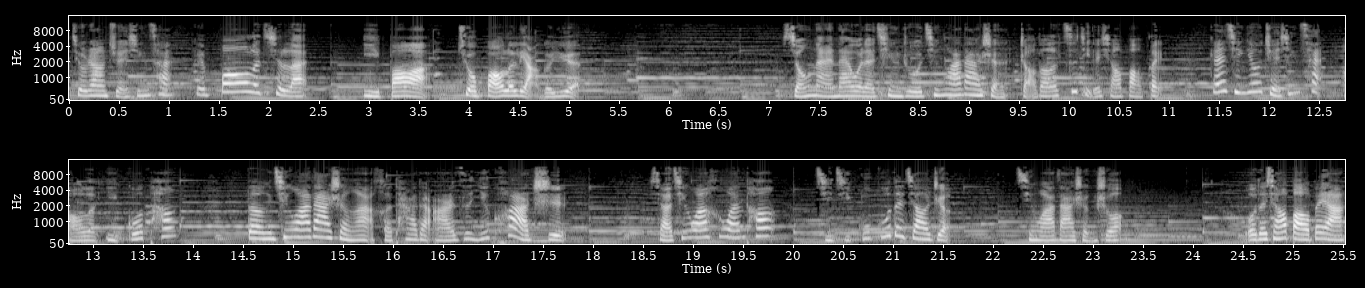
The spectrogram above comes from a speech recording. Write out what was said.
就让卷心菜给包了起来，一包啊就包了两个月。熊奶奶为了庆祝青蛙大婶找到了自己的小宝贝，赶紧用卷心菜熬了一锅汤，等青蛙大婶啊和他的儿子一块儿吃。小青蛙喝完汤，叽叽咕咕的叫着。青蛙大婶说。我的小宝贝啊，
